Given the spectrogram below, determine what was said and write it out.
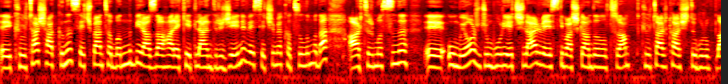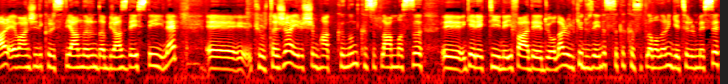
e, kürtaj hakkının seçmen tabanını biraz daha hareketlendireceğini ve seçime katılımı da artırmasını e, umuyor. Cumhuriyetçiler ve eski başkan Donald Trump, kürtaj karşıtı gruplar, evangelik Hristiyanların da biraz desteğiyle e, kürtaja erişim hakkının kısıtlanması gerektiğini ifade ediyorlar. Ülke düzeyinde sıkı kısıtlamaların getirilmesi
